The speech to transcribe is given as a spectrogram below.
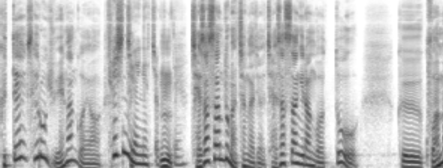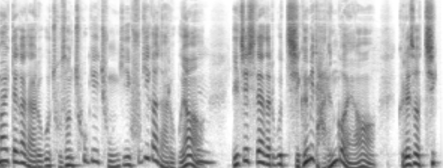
그때 새로 유행한 거예요. 최신 제- 유행이었죠 음. 그때. 제사상도 마찬가지예요. 제사상이란 것도 그 구한말 때가 다르고 조선 초기, 중기, 후기가 다르고요. 음. 일제 시대가 다르고 지금이 다른 거예요. 그래서 직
